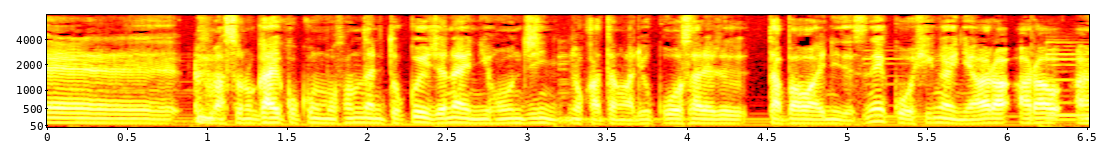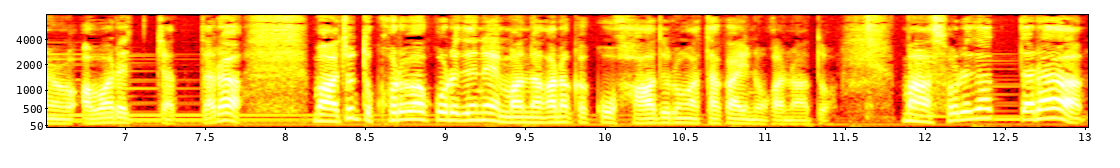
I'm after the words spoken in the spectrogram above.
えーまあ、その外国もそんなに得意じゃない日本人の方が旅行された場合にですねこう被害にあらあらあの遭われちゃったら、まあ、ちょっとこれはこれでね、まあ、なかなかこうハードルが高いのかなと。まあそれだったら、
